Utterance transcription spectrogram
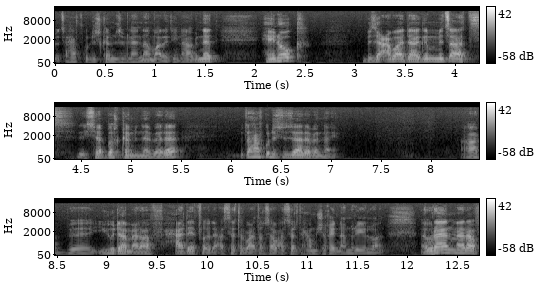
መጽሓፍ ቅዱስ ከም ዝብለና ማለት እዩ። ንኣብነት ሄኖክ ብዛዕባ ዳግም ምጻት ይሰብኽ ከም ዝነበረ መጽሓፍ ቅዱስ ዝዛረበና እዩ። ኣብ ይሁዳ ምዕራፍ ሓደ ፍቅዲ 14 ክሳብ 15 ከድና ንሪኦ ኣለዋን እብራያን ምዕራፍ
